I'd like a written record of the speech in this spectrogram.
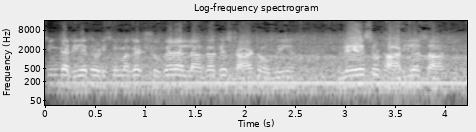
सिंग कर रही है थोड़ी सी मगर शुगर अल्लाह का के स्टार्ट हो गई है। रेस उठा रही है साथ ही।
